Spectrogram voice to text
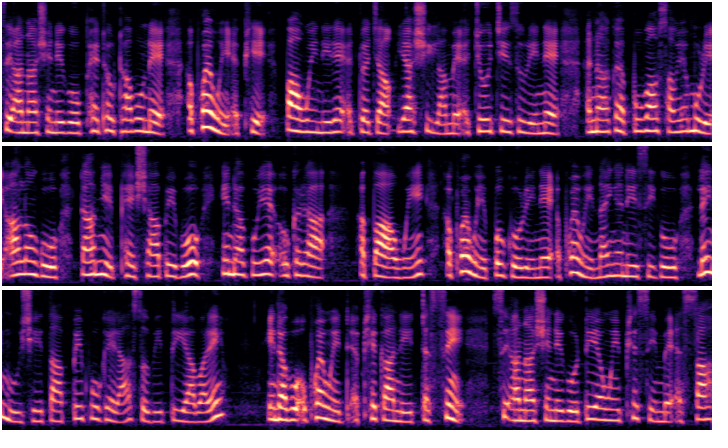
စစ်အာဏာရှင်တွေကိုဖယ်ထုတ်ထားဖို့နဲ့အဖွဲ့ဝင်အဖြစ်ပါဝင်နေတဲ့အတွက်ကြောင့်ရရှိလာမယ့်အကျိုးကျေးဇူးတွေနဲ့အနာဂတ်ပူးပေါင်းဆောင်ရွက်မှုတွေအားလုံးကိုတားမြစ်ဖယ်ရှားပေးဖို့အင်တာပိုရဲ့ဥက္ကဋ္ဌအပါအဝင်အဖွဲ့ဝင်ပုဂ္ဂိုလ်တွေနဲ့အဖွဲ့ဝင်နိုင်ငံတွေစီကိုလိမ့်မှုရေးသားပေးပို့ခဲ့တာဆိုပြီးသိရပါတယ်။ အင်တာပိုအဖွဲ့ဝင်အဖြစ်ကနေတဆင့်စစ်အာဏာရှင်တွေကိုတရားဝင်ဖြစ်စေမဲ့အစား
